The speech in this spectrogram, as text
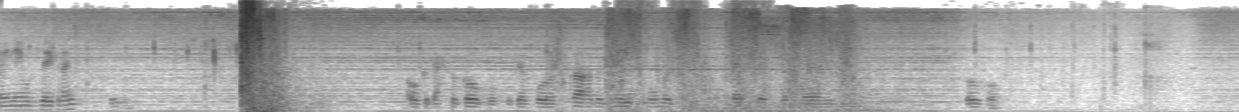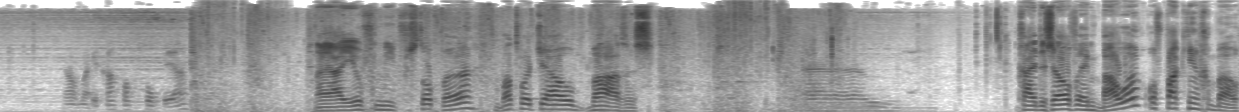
Meenemen voor zekerheid? Oh, ik het echt wel kopen. Ik heb voor een vraag ik 966 en zoveel. Nou, maar ik ga vast stoppen, ja? Nou ja, je hoeft hem niet te verstoppen. Wat wordt jouw basis? Ehm, Ga je er zelf een bouwen of pak je een gebouw?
